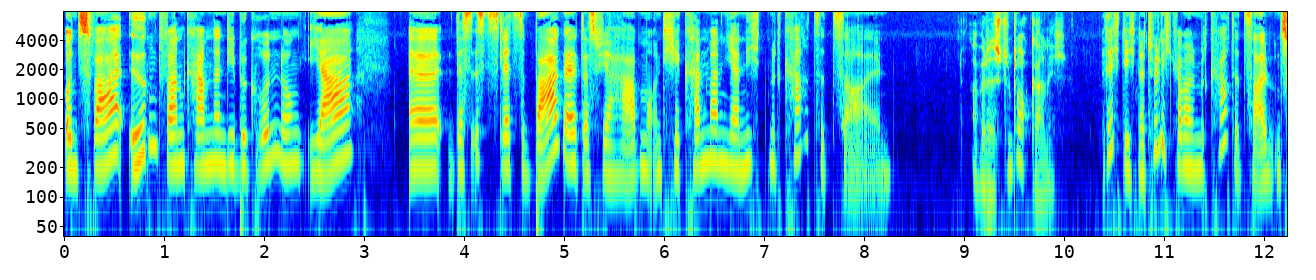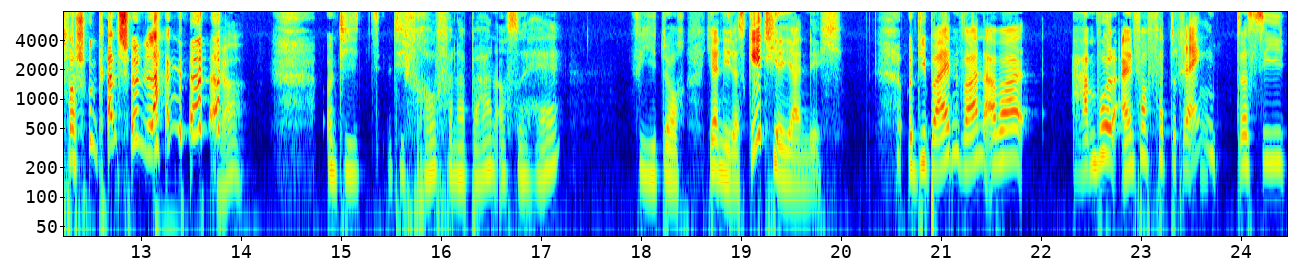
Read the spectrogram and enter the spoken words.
Und zwar irgendwann kam dann die Begründung, ja, äh, das ist das letzte Bargeld, das wir haben und hier kann man ja nicht mit Karte zahlen. Aber das stimmt auch gar nicht. Richtig, natürlich kann man mit Karte zahlen und zwar schon ganz schön lang. Ja. Und die, die Frau von der Bahn auch so, hä? Wie doch? Ja, nee, das geht hier ja nicht. Und die beiden waren aber, haben wohl einfach verdrängt, dass sie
